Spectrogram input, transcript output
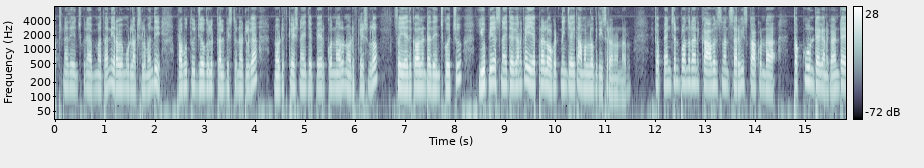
ఆప్షన్ అది ఎంచుకునే అభిమతాన్ని ఇరవై మూడు లక్షల మంది ప్రభుత్వ ఉద్యోగులకు కల్పిస్తున్నట్లుగా నోటిఫికేషన్ అయితే పేర్కొన్నారు నోటిఫికేషన్లో. సో ఏది కావాలంటే అది ఎంచుకోవచ్చు. యూపీఎస్ని అయితే కనుక ఏప్రిల్ ఒకటి నుంచి అయితే అమల్లోకి తీసుకురానున్నారు. ఇక పెన్షన్ పొందడానికి కావాల్సినంత సర్వీస్ కాకుండా తక్కువ ఉంటే కనుక అంటే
